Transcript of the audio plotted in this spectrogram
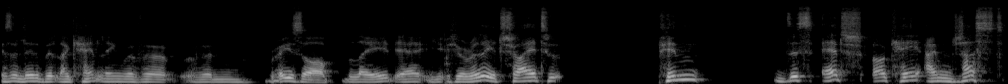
is a little bit like handling with a, with a razor blade. Yeah, you, you really try to pin this edge. Okay, I'm just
